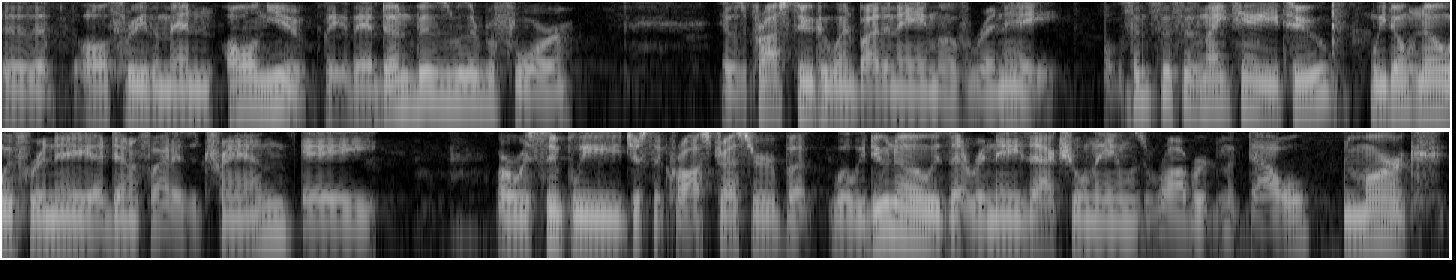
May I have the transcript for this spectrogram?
uh, that all three of the men all knew. They, they had done business with her before. It was a prostitute who went by the name of Renee. Since this is 1982, we don't know if Renee identified as a trans, gay, or was simply just a cross dresser, but what we do know is that Renee's actual name was Robert McDowell. Mark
